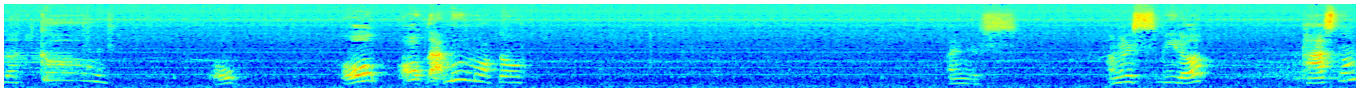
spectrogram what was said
Let's go. Oh. Oh, oh, that moonwalk though. I'm gonna, I'm gonna speed up, past them.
